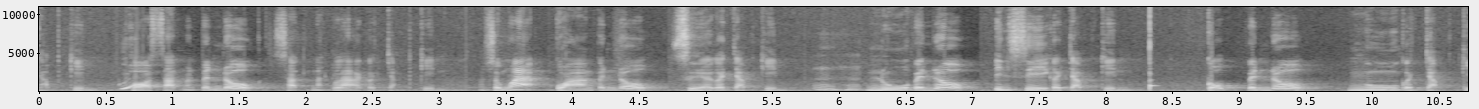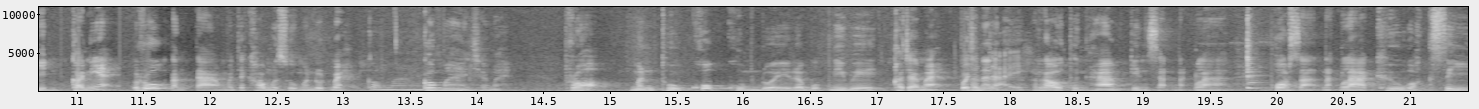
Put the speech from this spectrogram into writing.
จับกิน พอสัตว์มันเป็นโรค สัตว์นักล่าก็จับกิน สมมติว่ากวางเป็นโรคเสือก็จับกินอือฮึหนูเป็นโรค อินทรีก็จับกิน กบเป็นโรค งูก็จับกิน คราวเนี้ยโรคต่างๆ มันจะเข้ามาสู่มนุษย์ไหมก็ไม่ก็ไม่ใช่ไหมเพราะมันถูกควบคุมโดยระบบนิเวศ เข้าใจไหมเพราะฉะนั้นเข้าใจเราถึงห้ามกินสัตว์นักล่า เพราะสัตว์นักล่าคือวัคซีน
